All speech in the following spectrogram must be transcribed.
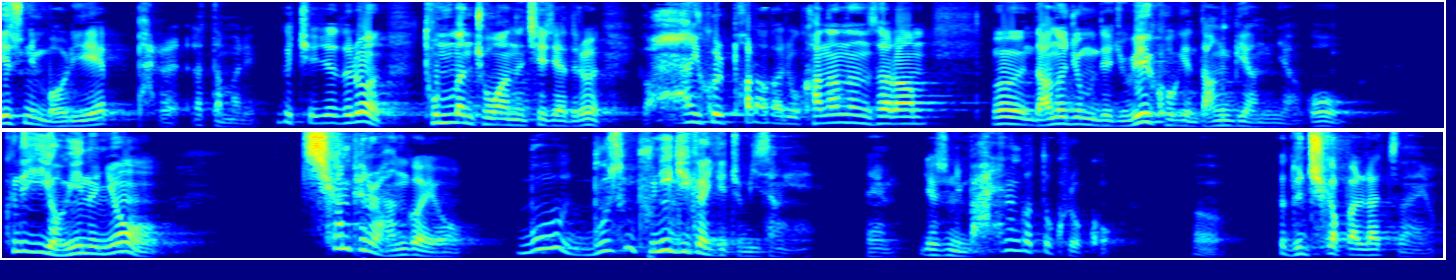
예수님 머리에 발랐단 말이에요. 그러니까 제자들은 돈만 좋아하는 제자들은 아 이걸 팔아가지고 가난한 사람 어, 나눠주면 되지 왜 거기에 낭비하느냐고. 근데 이 여인은요 시간표를 안 거예요. 뭐, 무슨 분위기가 이게 좀 이상해. 예, 예수님 말하는 것도 그렇고, 어, 눈치가 빨랐잖아요.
